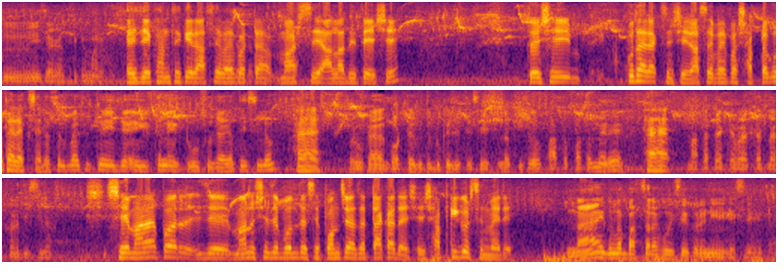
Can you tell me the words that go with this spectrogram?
হুম, এই জায়গা থেকে মারা হয়েছিল। এই যে এখান থেকে রাসেল বাইপারটা মারছে আলা দিতে এসে। তো সেই কোথায় রাখছেন সেই রাসের ভাইপার সাপটা কোথায় রাখছেন? রাসেল বাইফুল তো এই যে এইখানে একটু উঁচু জায়গাতেই ছিল। হ্যাঁ হ্যাঁ। আর ওটা গর্তের ভিতরে ঢুকে যেতে চেয়েছিল ও ফাতর ফাতর মেরে হ্যাঁ হ্যাঁ। মাথাটা একেবারে তেতলা করে দিছিল সে মারার পর যে মানুষে যে বলতেছে পঞ্চাশ হাজার টাকা দেয় সেই সাপ কি করছেন মেরে না এগুলো বাচ্চারা হয়েছে করে নিয়ে গেছে এটা।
